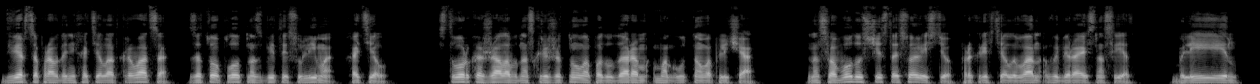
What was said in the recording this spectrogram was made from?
Дверца, правда, не хотела открываться, зато плотно сбитый Сулима хотел. Створка жалобно скрежетнула под ударом могутного плеча. «На свободу с чистой совестью!» — прокряхтел Иван, выбираясь на свет. «Блин!»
